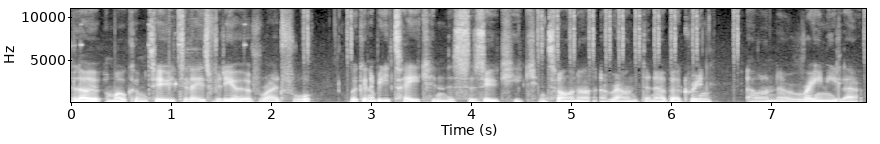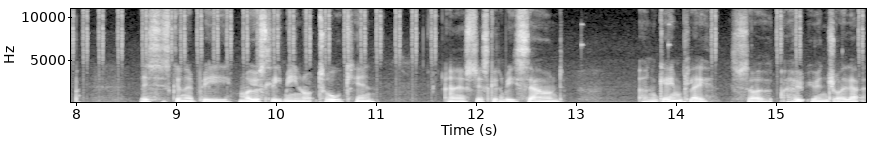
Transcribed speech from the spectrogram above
Hello and welcome to today's video of Ride 4. We're going to be taking the Suzuki Katana around the Nürburgring on a rainy lap. This is going to be mostly me not talking and it's just going to be sound and gameplay. So I hope you enjoy that.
